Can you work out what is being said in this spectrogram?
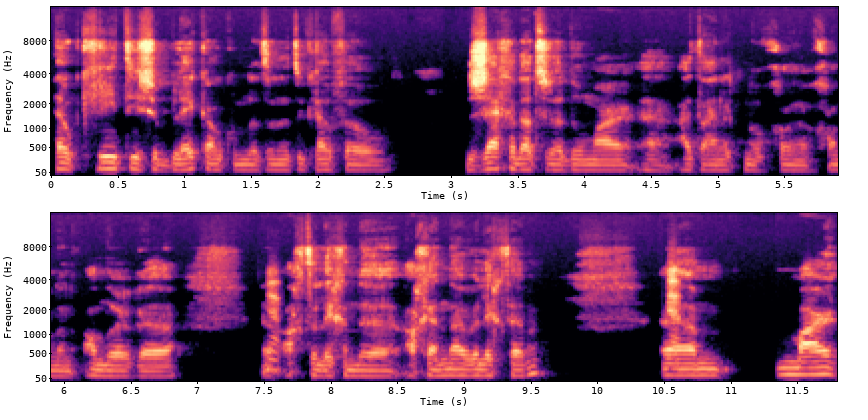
heel kritische blik. Ook omdat er natuurlijk heel veel zeggen dat ze dat doen, maar uiteindelijk nog gewoon een ander ja. achterliggende agenda wellicht hebben. Ja. Um, maar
